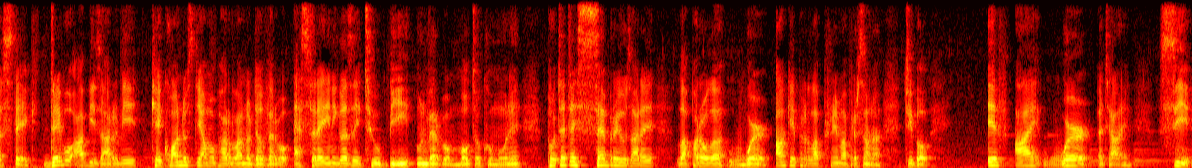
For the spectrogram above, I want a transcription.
a steak. Devo avvisarvi che quando stiamo parlando del verbo essere in inglese to be, un verbo molto comune, potete sempre usare la parola were, anche per la prima persona, tipo if I were Italian. Sì,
